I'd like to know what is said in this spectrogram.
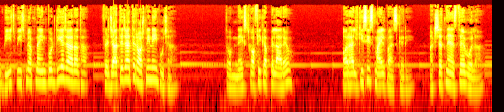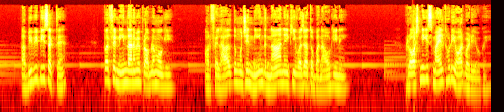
बीच बीच में अपना इनपुट दिया जा रहा था। फिर जाते जाते रोशनी नहीं पूछा तो अब नेक्स्ट कॉफ़ी कब पिला रहे हो? और हल्की सी स्माइल पास करी। अक्षत ने हँसते हुए बोला, अभी भी पी सकते हैं, पर फिर नींद आने में प्रॉब्लम होगी। और फ़िलहाल तो मुझे नींद ना आने की वजह तो बनाओगी नहीं। रोशनी की स्माइल थोड़ी और बड़ी हो गई।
